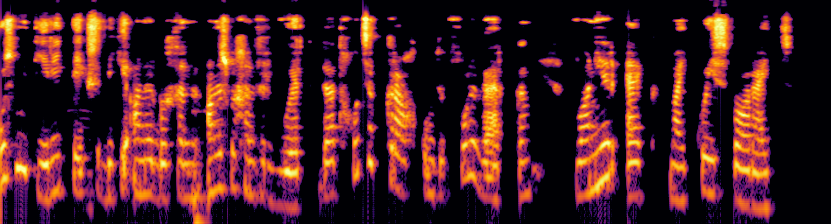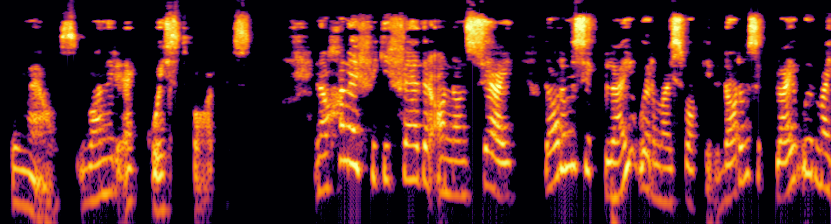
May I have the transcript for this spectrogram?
ons moet hierdie teks 'n bietjie ander begin anders begin verwoord dat God se krag kom tot volle werking wanneer ek my kwesbaarheid omhels, wanneer ek kwesbaar is. En dan gaan hy bietjie verder aan dan sê hy daarom is ek bly oor my swakhede, daarom is ek bly oor my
